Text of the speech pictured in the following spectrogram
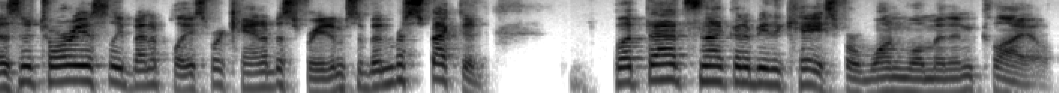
has notoriously been a place where cannabis freedoms have been respected. But that's not going to be the case for one woman in Clio.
